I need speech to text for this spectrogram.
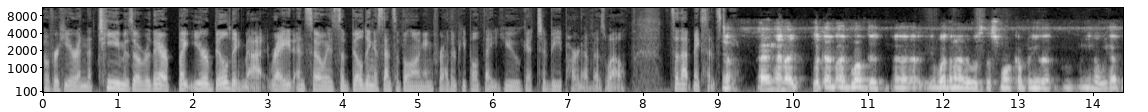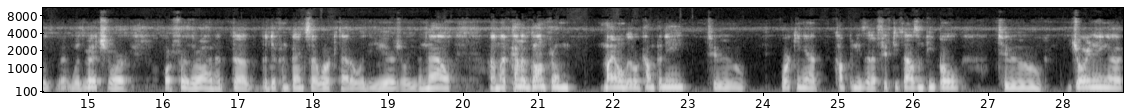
over here and the team is over there, but you're building that, right? And so it's a building a sense of belonging for other people that you get to be part of as well. So that makes sense to yeah. me. And, and I look, I've, I've loved it. Uh, whether or not it was the small company that you know we had with with Rich, or or further on at uh, the different banks I worked at over the years, or even now, um, I've kind of gone from my own little company to working at companies that have 50,000 people to joining a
